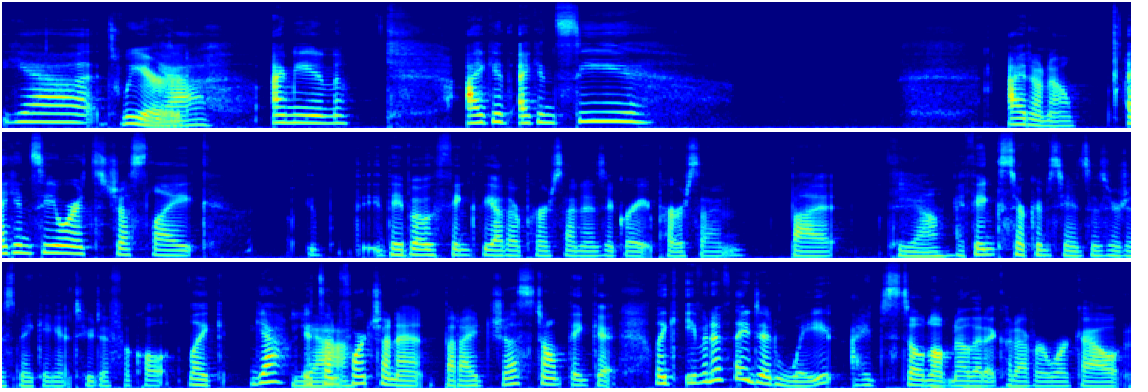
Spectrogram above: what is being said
Yeah. It's weird. Yeah. I mean, I could I can see I don't know. I can see where it's just like they both think the other person is a great person, but Yeah. I think circumstances are just making it too difficult. Like, yeah, it's unfortunate, but I just don't think it. Like, even if they did wait, I still don't know that it could ever work out.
